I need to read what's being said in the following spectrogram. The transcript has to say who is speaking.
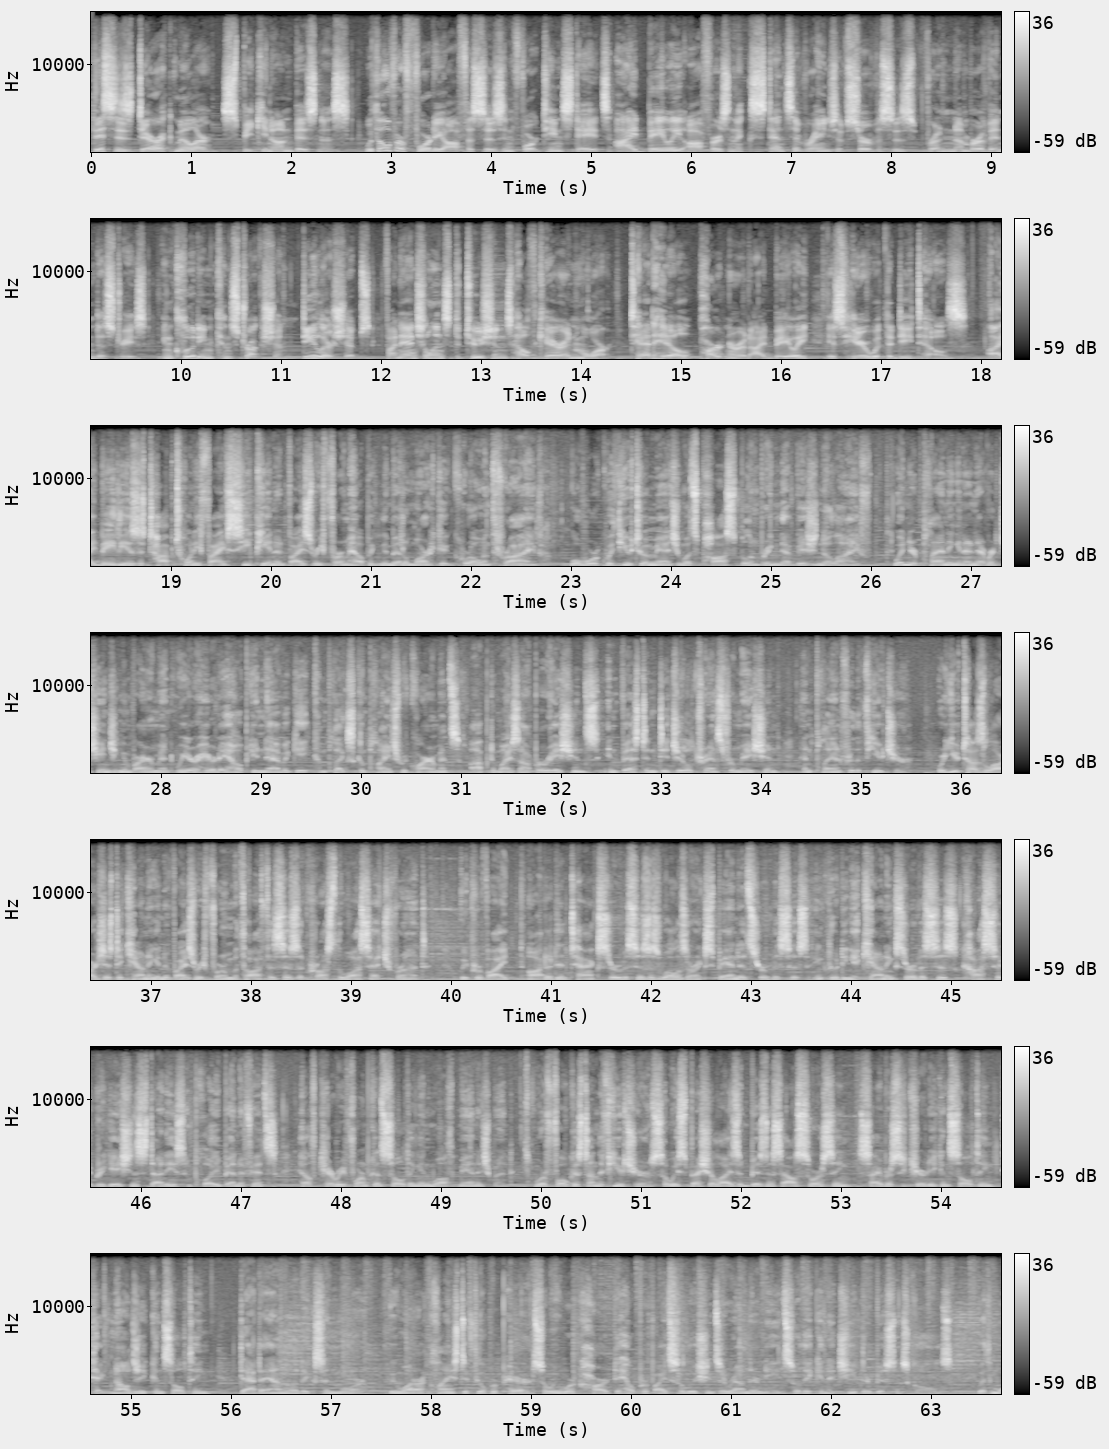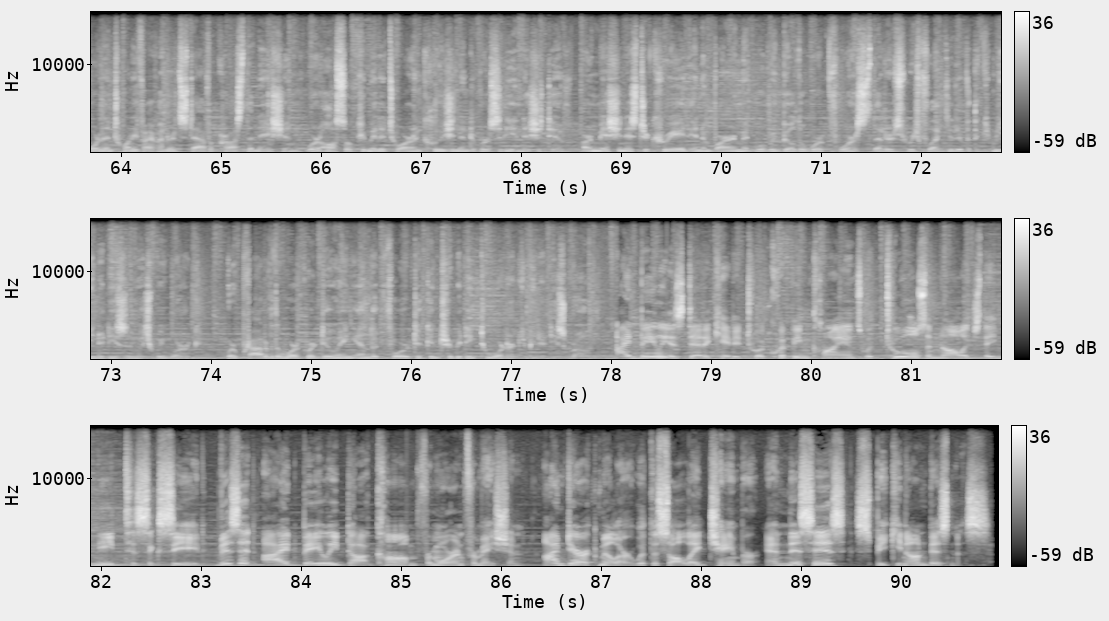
Speaker 1: This is Derek Miller speaking on business. With over 40 offices in 14 states, Eide Bailly offers an extensive range of services for a number of industries, including construction, dealerships, financial institutions, healthcare, and more. Ted Hill, partner at Eide Bailly, is here with the details.
Speaker 2: Eide Bailly is a top 25 CPA advisory firm helping the middle market grow and thrive. We'll work with you to imagine what's possible and bring that vision to life. When you're planning in an ever changing environment, we are here to help you navigate complex compliance requirements, optimize operations, invest in digital transformation, and plan for the future. We're Utah's largest accounting and advisory firm with offices across the Wasatch Front. We provide audit and tax services as well as our expanded services, including accounting services, cost segregation studies, employee benefits, healthcare reform consulting, and wealth management. We're focused on the future, so we specialize in business outsourcing, cybersecurity consulting, technology consulting, data analytics, and more. We want our clients to feel prepared, so we work hard to help provide solutions around their needs so they can achieve their business goals. With more than 2,500 staff across the nation, we're also committed to our inclusion and diversity initiative. Our mission is to create an environment where we build a workforce that is reflective of the communities in which we work. We're proud of the work we're doing and look forward to contributing toward our community's growth.
Speaker 1: Eide Bailly is dedicated to equipping clients with tools and knowledge they need to succeed. Visit eidebailly.com for more information. I'm Derek Miller with the Salt Lake Chamber, and this is Speaking on Business.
